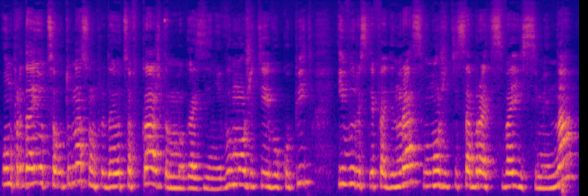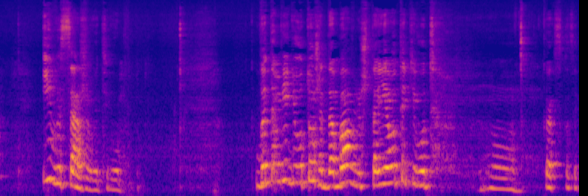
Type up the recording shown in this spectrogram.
Он продается, вот у нас он продается в каждом магазине. Вы можете его купить и вырастив один раз, вы можете собрать свои семена и высаживать его. В этом видео тоже добавлю, что я вот эти вот, как сказать,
